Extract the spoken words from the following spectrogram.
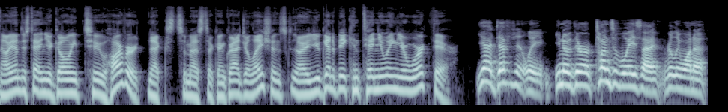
Now, I understand you're going to Harvard next semester. Congratulations. Are you going to be continuing your work there? Yeah, definitely. You know, there are tons of ways I really want to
